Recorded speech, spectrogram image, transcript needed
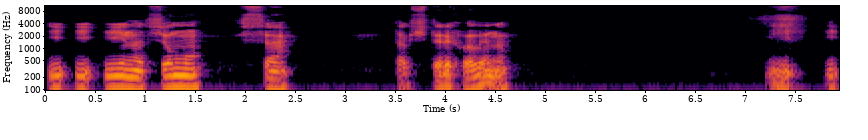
І, і, і на цьому все. Так, 4 хвилини. І, і,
